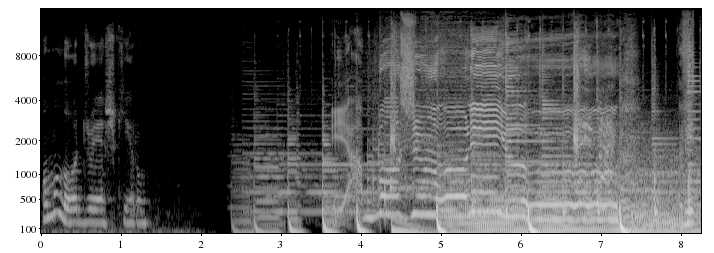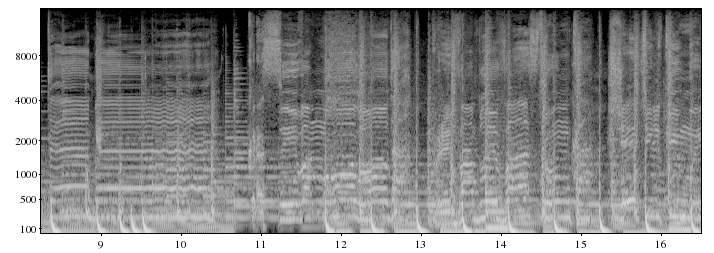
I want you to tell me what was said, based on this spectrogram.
омолоджує шкіру. Я божеволію від тебе, красива молода, приваблива струнка, ще тільки миті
